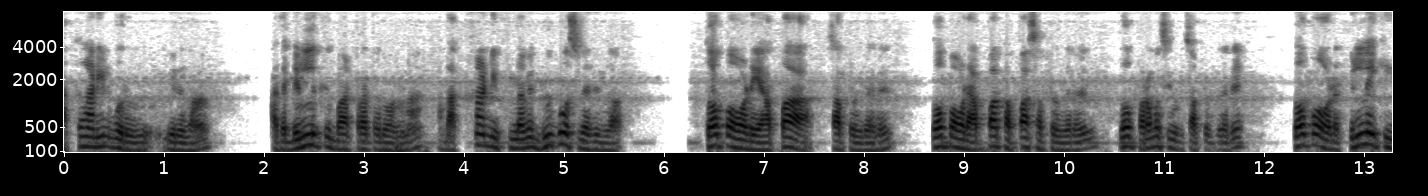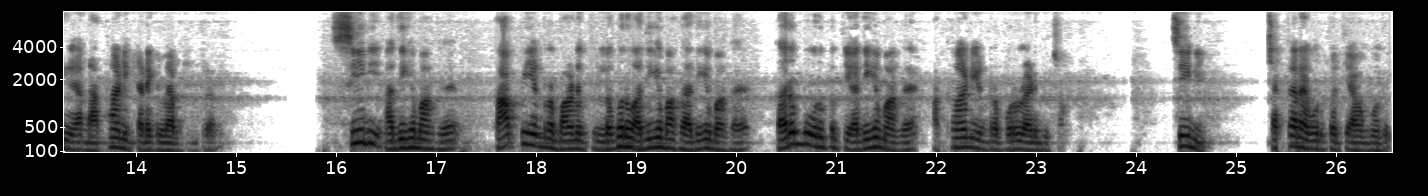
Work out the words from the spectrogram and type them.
அக்காணின்னு ஒரு இதுதான். அதை நெல்லுக்கு மாற்றாக தருவாங்கன்னா அந்த அக்காணி ஃபுல்லாகவே குளுக்கோஸ் நிறைந்து தான் தோப்பாவோடைய அப்பா சாப்பிட்டுருக்காரு தோப்பாவோட அப்பா அப்பா சாப்பிட்டுருக்காரு தோ பரமசிவன் சாப்பிட்டுருக்காரு தோப்பாவோட பிள்ளைக்கு அந்த அக்காணி கிடைக்கல அப்படின்றாரு. சீனி அதிகமாக காப்பி என்ற பானத்தில் நுகர்வு அதிகமாக அதிகமாக கரும்பு உற்பத்தி அதிகமாக அக்காணி என்ற பொருள் அழிந்துச்சான் சீனி சர்க்கரை உற்பத்தி ஆகும்போது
